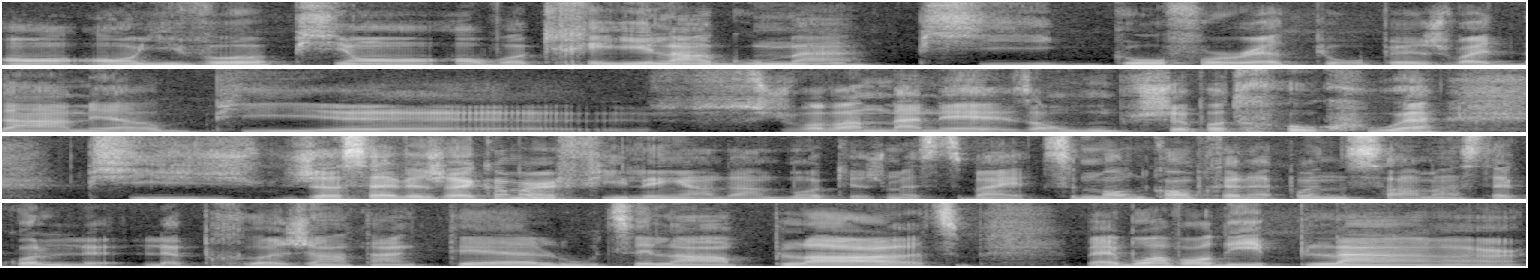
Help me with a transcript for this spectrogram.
On, on y va, puis on, on va créer l'engouement, puis go for it, puis au pire, je vais être dans la merde, puis euh, je vais vendre ma maison, je sais pas trop quoi. Puis je savais, j'avais comme un feeling en dedans de moi que je me suis dit, ben, tu sais, le monde ne comprenait pas nécessairement c'était quoi le, le projet en tant que tel ou tu sais, l'ampleur. Ben, beau avoir des plans, un,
